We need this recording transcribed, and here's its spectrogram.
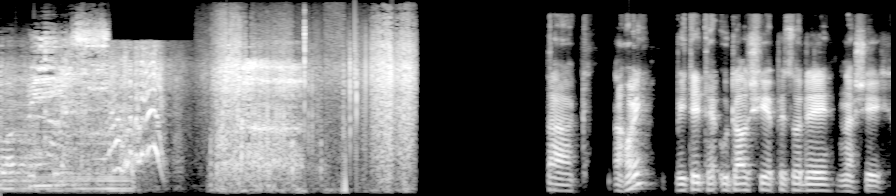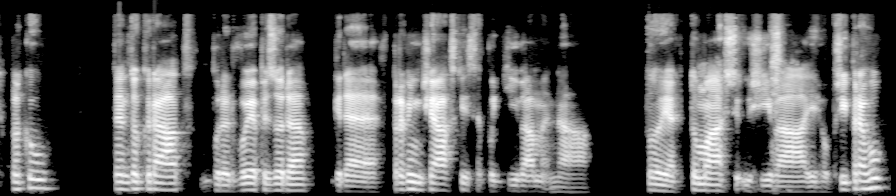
platný. Tak, ahoj, vítejte u další epizody našich plků. Tentokrát bude dvoj epizoda, kde v první části se podíváme na to, jak Tomáš si užívá jeho přípravu,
